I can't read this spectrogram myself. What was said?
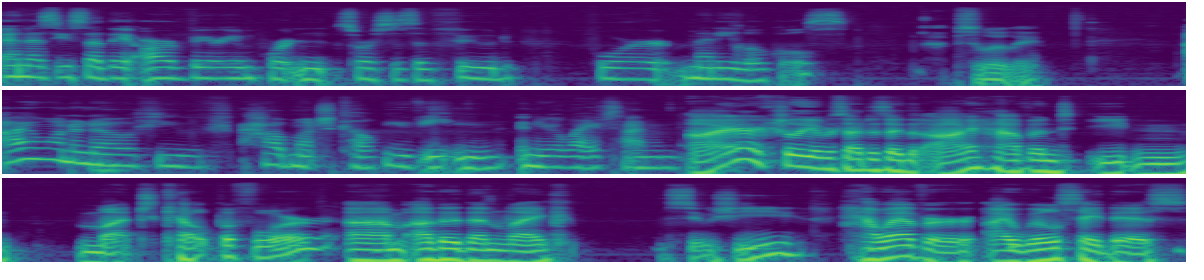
And as you said, they are very important sources of food for many locals. Absolutely. I want to know if you've how much kelp you've eaten in your lifetime. I actually am sad to say that I haven't eaten much kelp before, um, other than like sushi. However, I will say this.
